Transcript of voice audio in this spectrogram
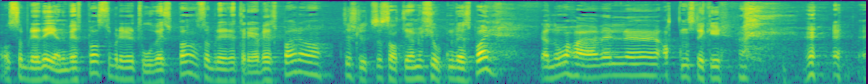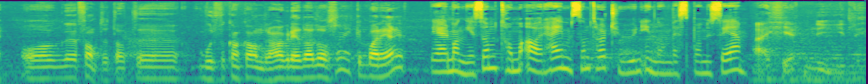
Og så ble det én Vespa, så ble det to Vespa, så ble det tre Vespaer, og til slutt så satt jeg med 14 Vespaer. Ja, nå har jeg vel 18 eh, stykker. og fant ut at uh, hvorfor kan ikke andre ha glede av det også, ikke bare jeg. Det er mange som Tom Arheim som tar turen innom Vespa-museet. Det er helt nydelig.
